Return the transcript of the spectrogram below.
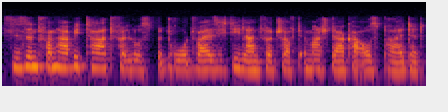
Sie sind von Habitatverlust bedroht, weil sich die Landwirtschaft immer stärker ausbreitet.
